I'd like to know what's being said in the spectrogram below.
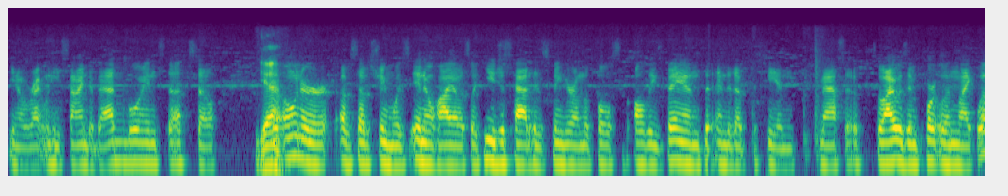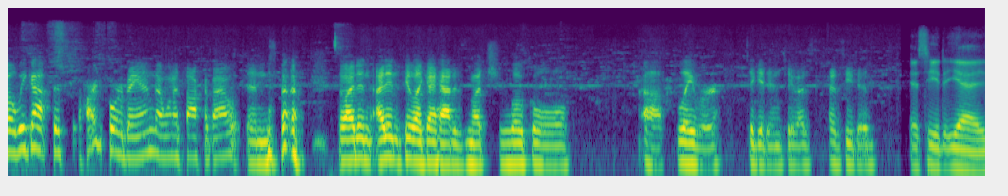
you know, right when he signed to Bad Boy and stuff. So yeah. the owner of Substream was in Ohio. It's like he just had his finger on the pulse of all these bands that ended up being massive. So I was in Portland, like, well, we got this hardcore band I want to talk about, and so I didn't I didn't feel like I had as much local uh, flavor to get into as as he did. Is he? Did, yeah,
